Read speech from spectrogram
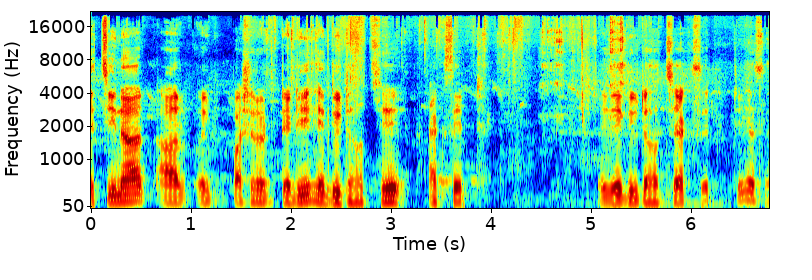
এই চিনার আর ওই পাশের টেডি এই দুইটা হচ্ছে এক সেট এই যে, এই দুইটা হচ্ছে এক সেট ঠিক আছে?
